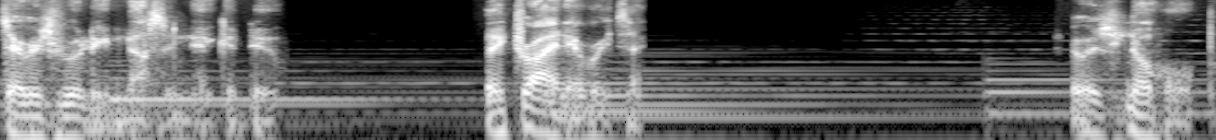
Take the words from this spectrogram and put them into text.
There was really nothing they could do. They tried everything. There was no hope.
